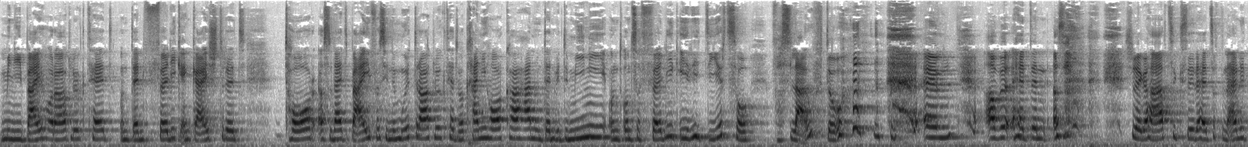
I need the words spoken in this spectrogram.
meine Beinhaare angeschaut hat und dann völlig entgeistert die Haare, also nein, die Beine von seiner Mutter angeschaut hat, die keine Haare hatten und dann wieder meine und uns so völlig irritiert, so, was läuft da? ähm, aber hat dann, also, es war mega herzig, er hat sich dann auch nicht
